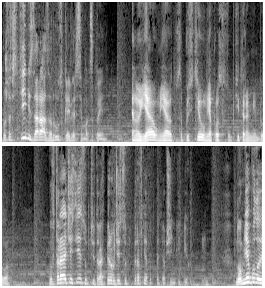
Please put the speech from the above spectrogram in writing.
Потому что в Стиме, зараза, русская версия Пейн. Не, Ну я, у меня вот запустил, у меня просто субтитрами было. Но вторая часть есть субтитры, а в первой части субтитров нету, кстати, вообще никаких. Но мне было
